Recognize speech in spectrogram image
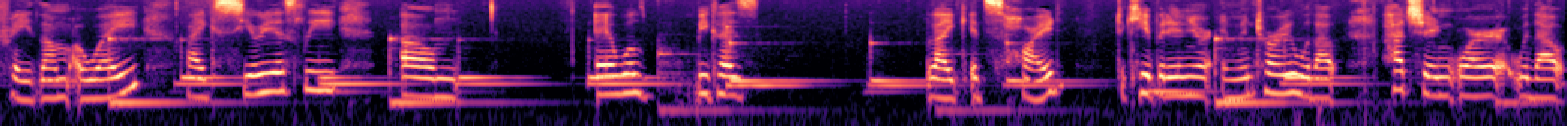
trade them away. Like seriously, um, it will because like it's hard to keep it in your inventory without hatching or without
